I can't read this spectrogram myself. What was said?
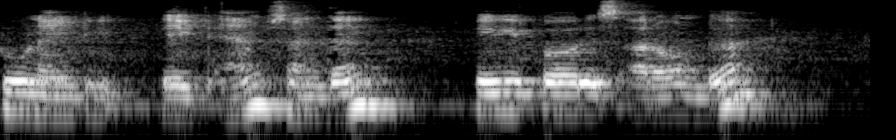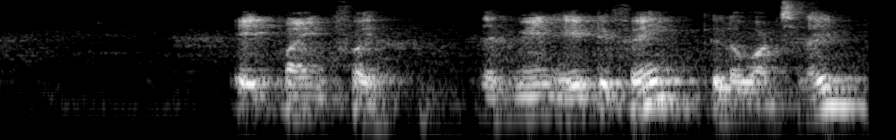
298 amps and then PV power is around 8.5 that means 85 kilowatts right?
